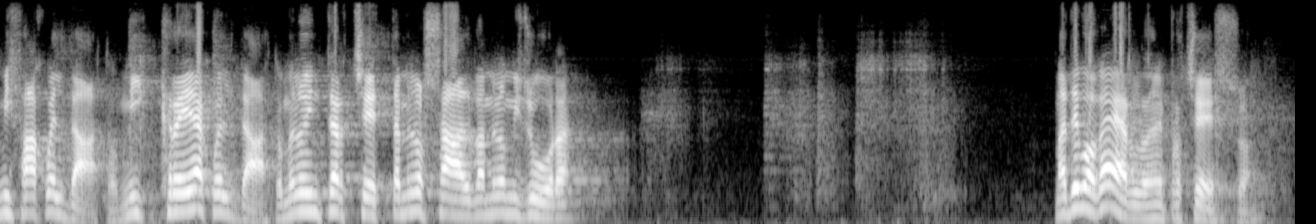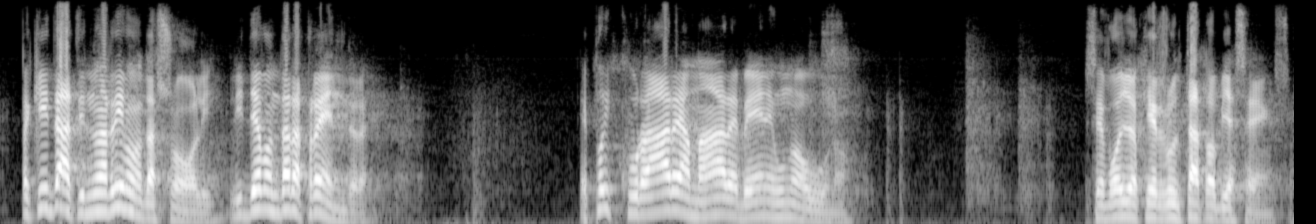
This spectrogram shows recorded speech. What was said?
mi fa quel dato, mi crea quel dato, me lo intercetta, me lo salva, me lo misura. Ma devo averlo nel processo, perché i dati non arrivano da soli, li devo andare a prendere. E poi curare, amare bene uno a uno, se voglio che il risultato abbia senso.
